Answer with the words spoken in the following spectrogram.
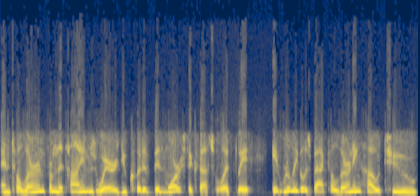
and to learn from the times where you could have been more successful. It, it, it really goes back to learning how to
